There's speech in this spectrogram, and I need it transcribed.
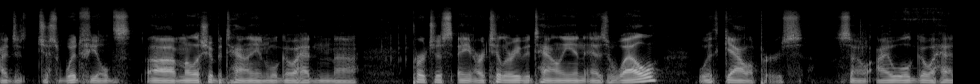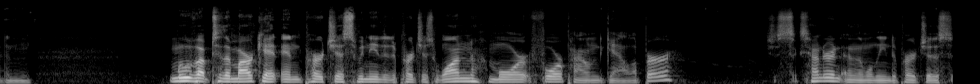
I just just Whitfields uh, militia battalion, will go ahead and uh, purchase a artillery battalion as well with gallopers. So I will go ahead and move up to the market and purchase. We needed to purchase one more four pound galloper, which is 600, and then we'll need to purchase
